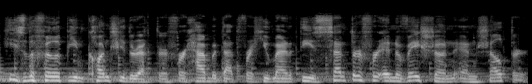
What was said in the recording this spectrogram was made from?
He's the Philippine Country Director for Habitat for Humanity's Center for Innovation and Shelter.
